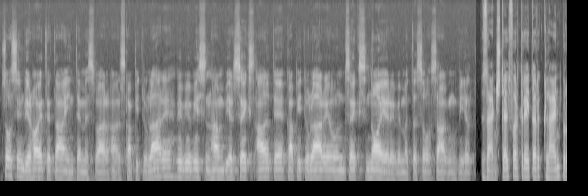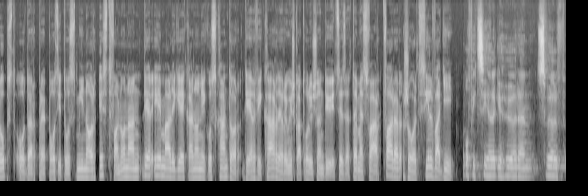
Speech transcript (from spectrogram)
So sind wir heute da in Temeswar als Kapitulare. Wie wir wissen, haben wir sechs alte Kapitulare und sechs neuere, wenn man das so sagen will. Sein Stellvertreter Kleinprobst oder Präpositus Minor ist von nun an der ehemalige Kanonikus Kantor, der Vikar der römisch-katholischen Diözese Temeswar Pfarrer Jolt Silvadi. Offiziell gehören zwölf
